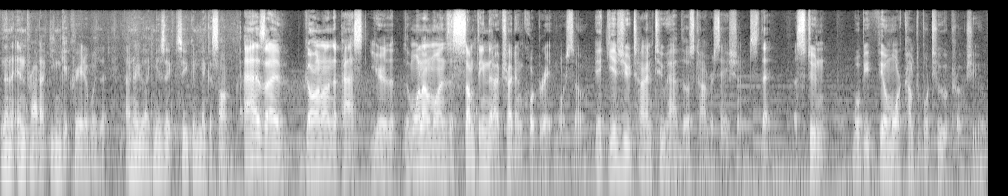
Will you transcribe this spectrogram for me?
And then an end product, you can get creative with it. I know you like music, so you can make a song. As I've gone on the past year, the, the one-on-ones is something that I've tried to incorporate more so. It gives you time to have those conversations that a student will be feel more comfortable to approach you,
